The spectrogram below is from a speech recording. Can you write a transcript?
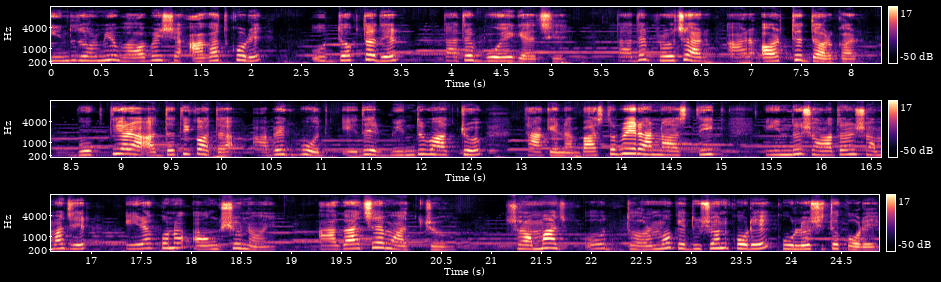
হিন্দু ধর্মীয় ভাবাবেশে আঘাত করে উদ্যোক্তাদের তাতে বয়ে গেছে। তাদের প্রচার আর অর্থের দরকার, ভক্তি আর আধ্যাত্মিকতা, আবেগবোধ এদের বিন্দুমাত্র থাকে না। বাস্তবে এরা নাস্তিক হিন্দু সনাতন সমাজের এরা কোনো অংশ নয়, আগাছা মাত্র। সমাজ ও ধর্মকে দূষণ করে কলুষিত করে।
